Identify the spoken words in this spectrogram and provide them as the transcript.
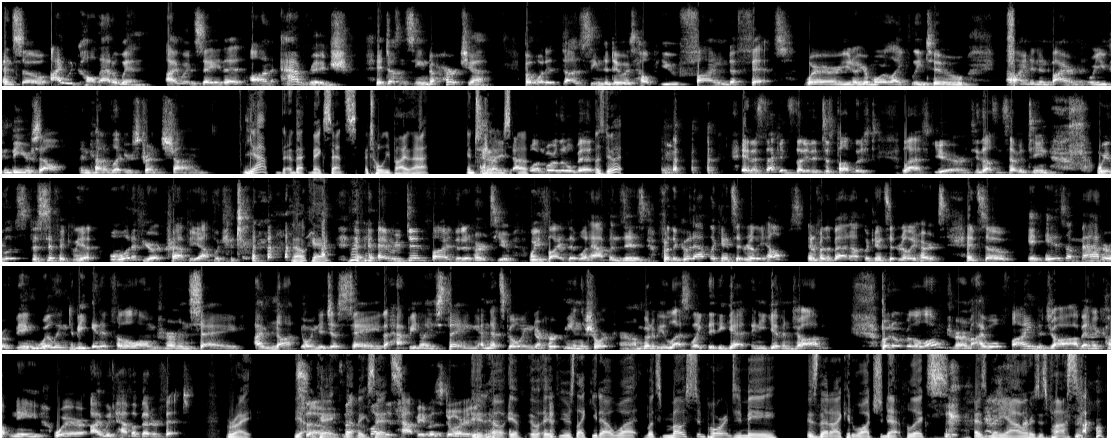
And so I would call that a win. I would say that on average, it doesn't seem to hurt you but what it does seem to do is help you find a fit where you know you're more likely to find an environment where you can be yourself and kind of let your strengths shine. Yeah, th- that makes sense. I totally buy that. In terms of one more little bit, let's do it. in a second study that just published last year in 2017, we looked specifically at well, what if you're a crappy applicant? okay. and we did find that it hurts you. We find that what happens is for the good applicants, it really helps, and for the bad applicants, it really hurts. And so it is a matter of being willing to be in it for the long term and say, I'm not going to just say the happy, nice thing, and that's going to hurt me in the short term. I'm going to be less likely to get any given job but over the long term, I will find a job and a company where I would have a better fit. Right. Yeah. So okay. That makes sense. As happy of a story. You know, if if you're just like, you know what, what's most important to me is that I can watch Netflix as many hours as possible.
